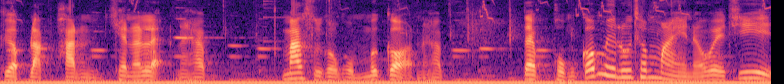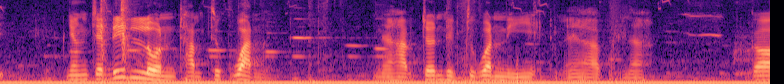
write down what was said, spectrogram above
เกือบหลักพันแค่นั้นแหละนะครับ มากสุดของผมเมื่อก่อนนะครับ แต่ผมก็ไม่รู้ทำไมนะเว้ยที่ยังจะดิ้นรนทำทุกวันนะครับ จนถึงทุกวันนี้นะครับนะก็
